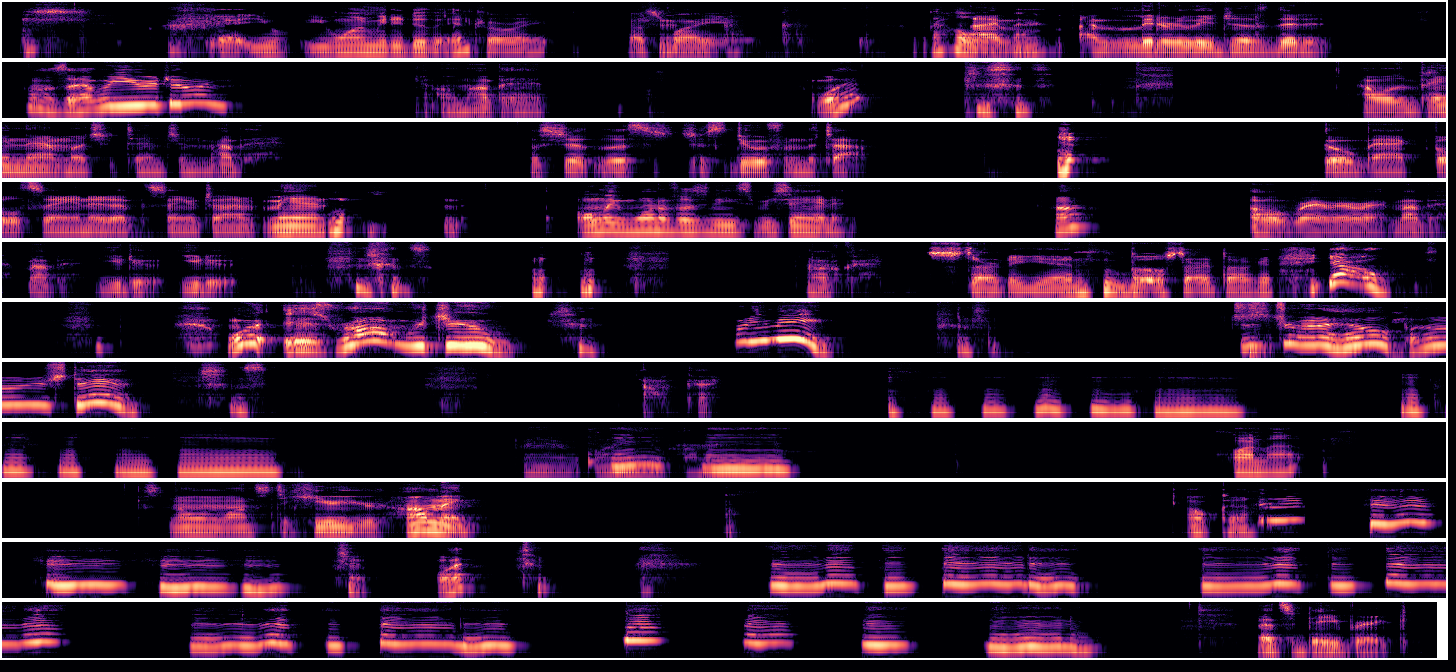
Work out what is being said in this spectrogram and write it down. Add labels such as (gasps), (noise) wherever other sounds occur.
yeah, you you wanted me to do the intro, right? That's why. You... (laughs) No, I man. I literally just did it. Oh, is that what you were doing? Oh, my bad. What? (laughs) I wasn't paying that much attention. My bad. Let's just let's just do it from the top. (laughs) Go back, both saying it at the same time. Man, (laughs) only one of us needs to be saying it. Huh? Oh, right, right, right. My bad. My bad. You do it. You do it. (laughs) okay. Start again. Both start talking. Yo, What is wrong with you? what do you mean? Just trying to help. I don't understand. (laughs) okay. (laughs) Man, why are you humming? Why not? Because no one wants to hear your humming. Okay. (laughs) what? That's daybreak.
